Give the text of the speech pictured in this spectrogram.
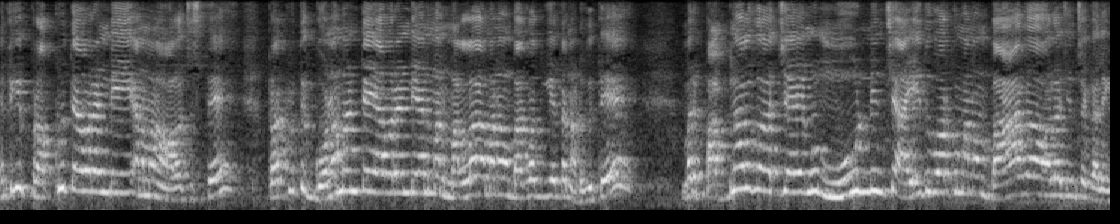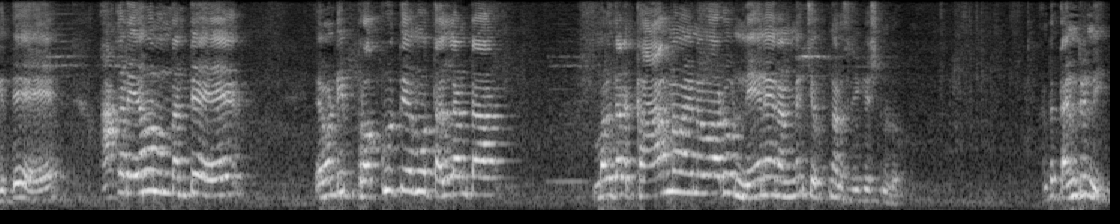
ఇంతకీ ప్రకృతి ఎవరండి అని మనం ఆలోచిస్తే ప్రకృతి గుణం అంటే ఎవరండి అని మనం మళ్ళా మనం భగవద్గీతను అడిగితే మరి పద్నాలుగో అధ్యాయము మూడు నుంచి ఐదు వరకు మనం బాగా ఆలోచించగలిగితే అక్కడ ఏమని ఉందంటే ఏమండి ప్రకృతి ఏమో తల్లి అంట. మరి దానికి కారణమైన వాడు నేనేనని చెప్తున్నాడు శ్రీకృష్ణుడు. అంటే తండ్రిని.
